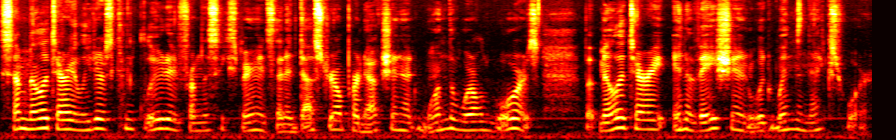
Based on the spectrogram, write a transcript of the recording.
Some military leaders concluded from this experience that industrial production had won the world wars, but military innovation would win the next war,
